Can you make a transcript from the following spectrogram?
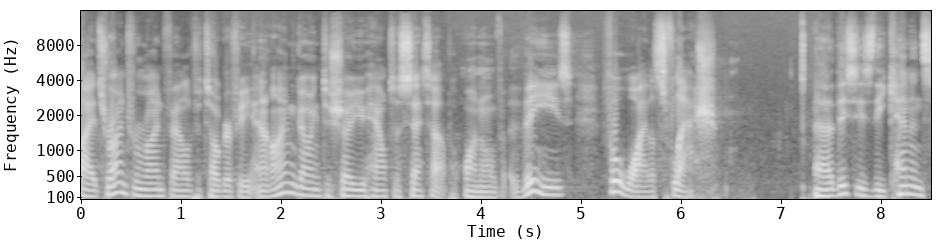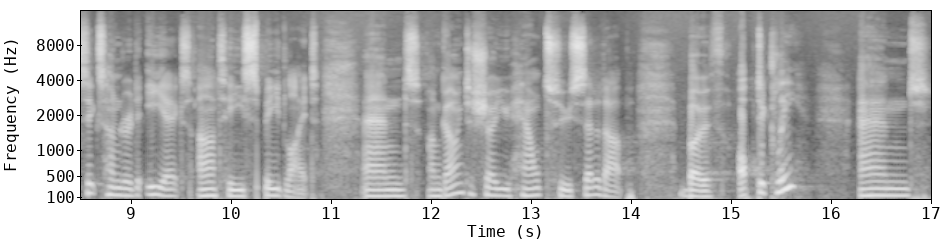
Hi, it's Ryan from Ryan Fowler Photography and I'm going to show you how to set up one of these for wireless flash. Uh, this is the Canon 600EX RT Speedlite and I'm going to show you how to set it up both optically and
